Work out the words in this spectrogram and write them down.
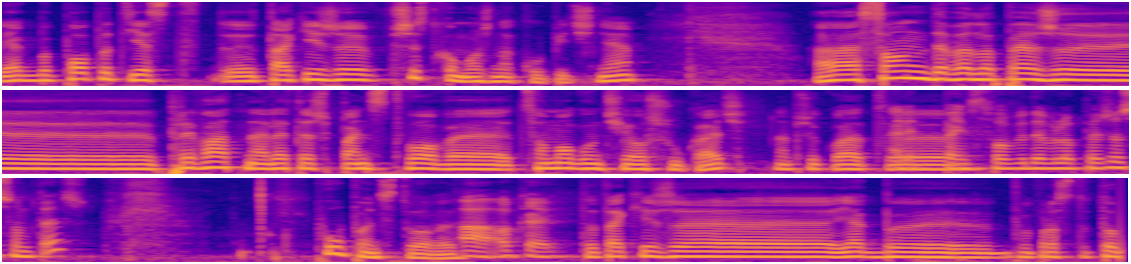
jakby popyt jest e, taki, że wszystko można kupić, nie? E, Są deweloperzy prywatne, ale też państwowe, co mogą cię oszukać. Na przykład. Ale e, państwowi deweloperzy są też? półpaństwowe. A, okej. To takie, że jakby po prostu to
